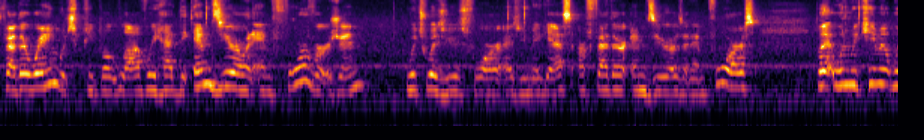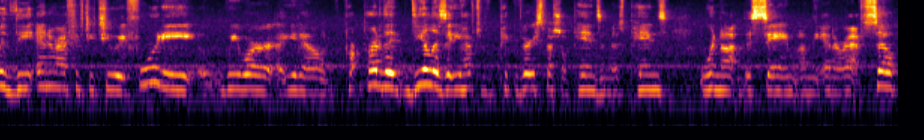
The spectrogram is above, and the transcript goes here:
Feather Wing, which people love. We had the M0 and M4 version, which was used for, as you may guess, our Feather M0s and M4s. But when we came out with the NRF 52840, we were, you know, part of the deal is that you have to pick very special pins, and those pins were not the same on the NRF. So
